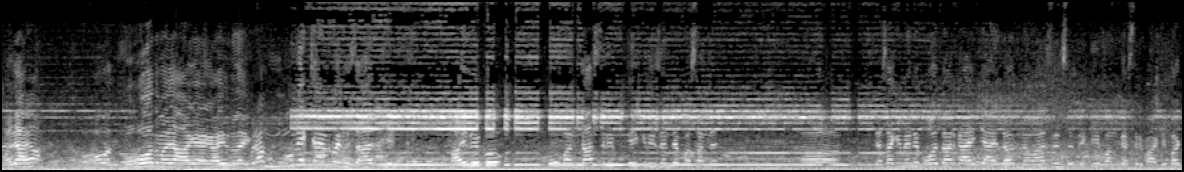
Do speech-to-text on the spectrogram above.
मज़ा आया? बहुत बहुत मज़ा आ गया गाइस लाइक पूरा मुँह में कैमरा घुसा दिए। भाई देखो वो बंदा सिर्फ़ एक रीजन से पसंद है। अह, जैसा कि मैंने बहुत बार कहा है कि I love Nawaz Siddiqui Pankaj Tripathi but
